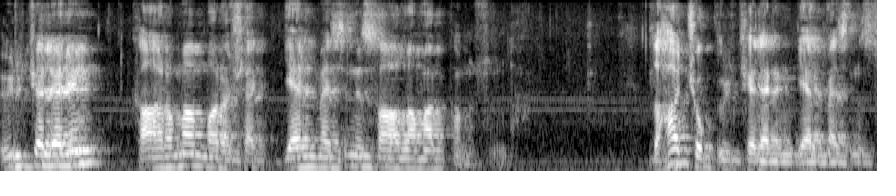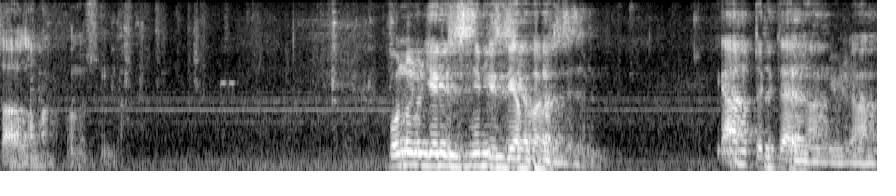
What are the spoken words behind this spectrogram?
Ülkelerin Kahramanmaraş'a gelmesini sağlamak konusunda. Daha çok ülkelerin gelmesini sağlamak konusunda. Bunun gerisini biz yaparız dedim. Yaptık elhamdülillah.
